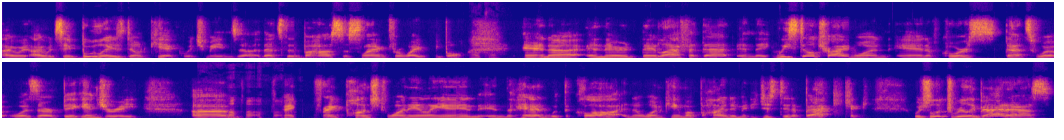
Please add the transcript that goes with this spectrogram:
I would I would say bules don't kick, which means uh, that's the Bahasa slang for white people. Okay. And uh, and they they laugh at that, and they we still tried one, and of course that's what was our big injury. Um, Frank, Frank punched one alien in the head with the claw, and then one came up behind him, and he just did a back kick, which looked really badass.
